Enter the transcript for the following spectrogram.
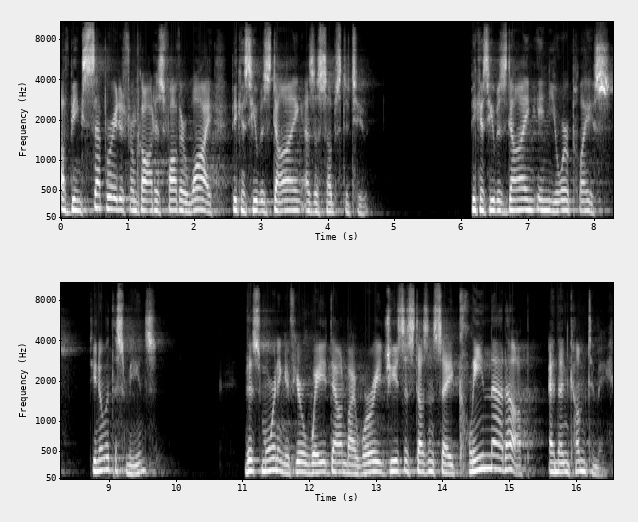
of being separated from God his Father. Why? Because he was dying as a substitute, because he was dying in your place. Do you know what this means? This morning, if you're weighed down by worry, Jesus doesn't say, clean that up and then come to me.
